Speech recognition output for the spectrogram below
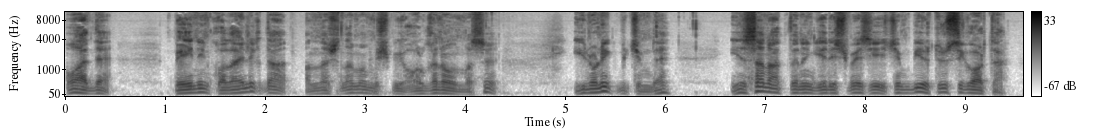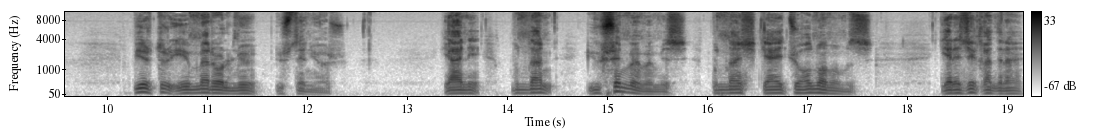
O halde beynin kolaylıkla anlaşılamamış bir organ olması ironik biçimde insan aklının gelişmesi için bir tür sigorta, bir tür ivme rolünü üstleniyor. Yani bundan yükselmememiz, bundan şikayetçi olmamamız, gelecek adına,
